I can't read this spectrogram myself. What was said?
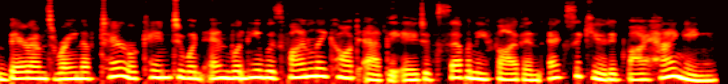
Behram's reign of terror came to an end when he was finally caught at the age of 75 and executed by hanging.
